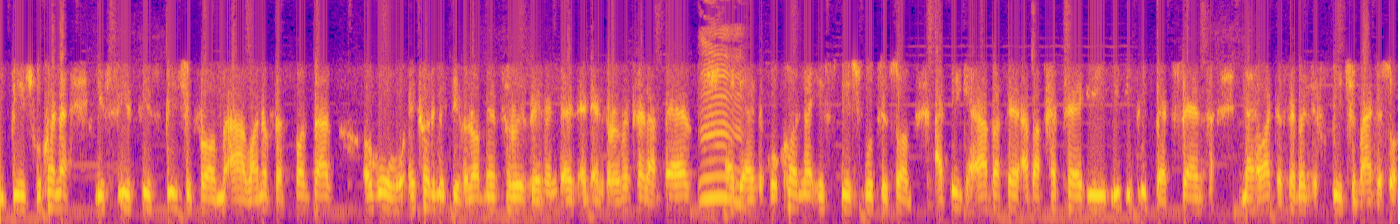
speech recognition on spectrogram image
i-speech kukhona is- is- is-speech from uh, one of the sponsors oku economic development tourism and, and, and environmental affairs mm. and then kukhona i-speech futhi so i think abase abaphethe i- i- i- i-bet center nayo kade sebenza i-speech manje so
